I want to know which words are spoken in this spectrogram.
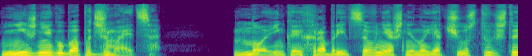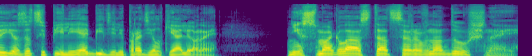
Нижняя губа поджимается. Новенькая храбрится внешне, но я чувствую, что ее зацепили и обидели проделки Алены. Не смогла остаться равнодушной.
